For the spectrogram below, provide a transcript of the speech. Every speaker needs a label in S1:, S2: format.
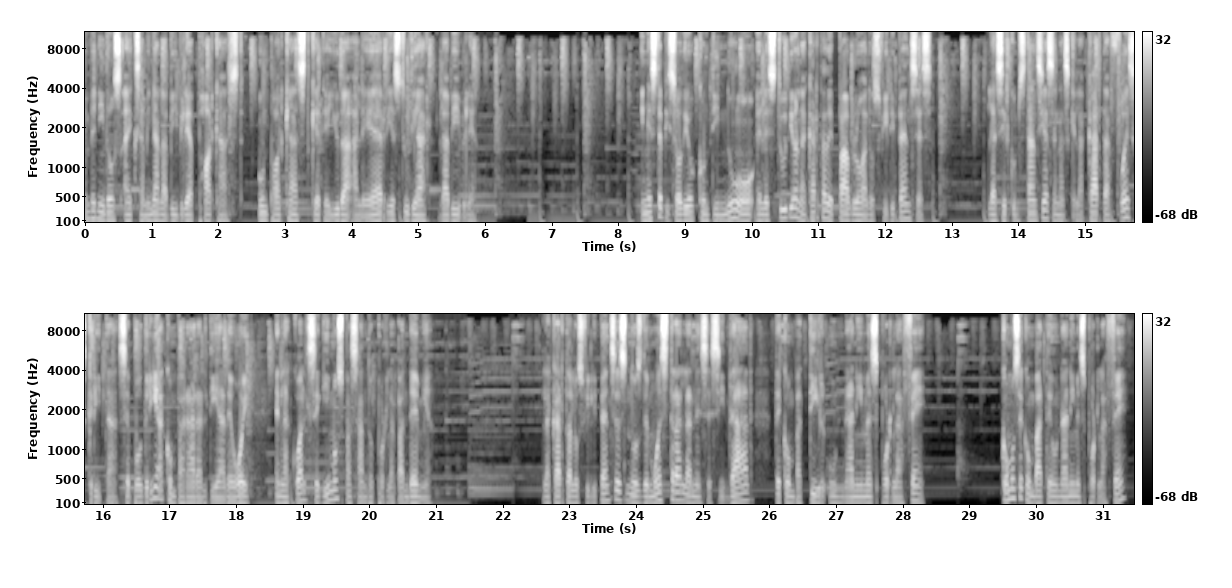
S1: Bienvenidos a Examina la Biblia Podcast, un podcast que te ayuda a leer y estudiar la Biblia. En este episodio continúo el estudio en la carta de Pablo a los filipenses. Las circunstancias en las que la carta fue escrita se podría comparar al día de hoy, en la cual seguimos pasando por la pandemia. La carta a los filipenses nos demuestra la necesidad de combatir unánimes por la fe. ¿Cómo se combate unánimes por la fe?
